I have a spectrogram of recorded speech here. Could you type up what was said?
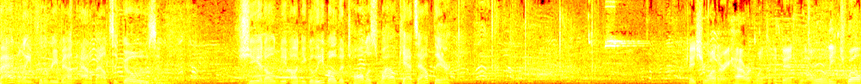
battling for the rebound. Out of bounds it goes. And she and Anya, Anyagaligbo, the tallest Wildcats out there. In case you're wondering, Howard went to the bench with only 12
